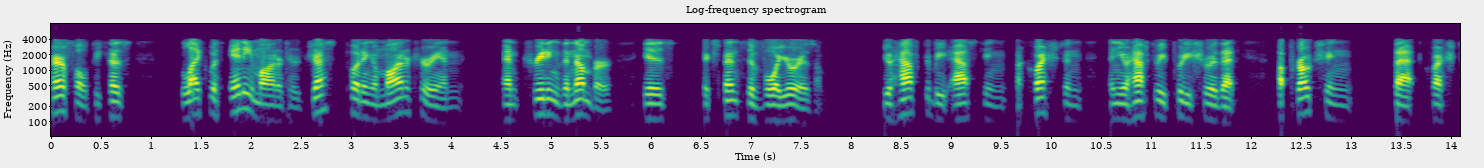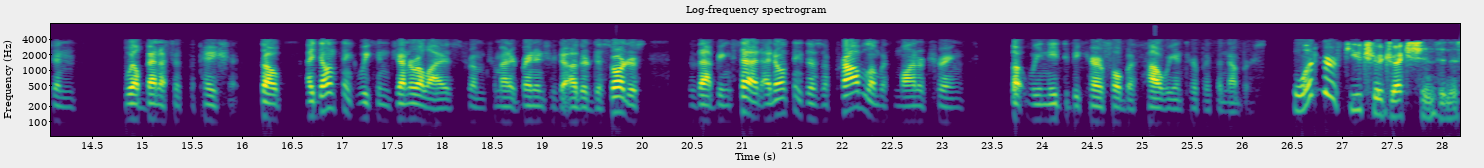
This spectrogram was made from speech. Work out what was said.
careful because, like with any monitor, just putting a monitor in and treating the number is expensive voyeurism. You have to be asking a question, and you have to be pretty sure that approaching that question will benefit the patient. So I don't think we can generalize from traumatic brain injury to other disorders. That being said, I don't think there's a problem with monitoring but we need to be careful with how we interpret the numbers. What are future directions in this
